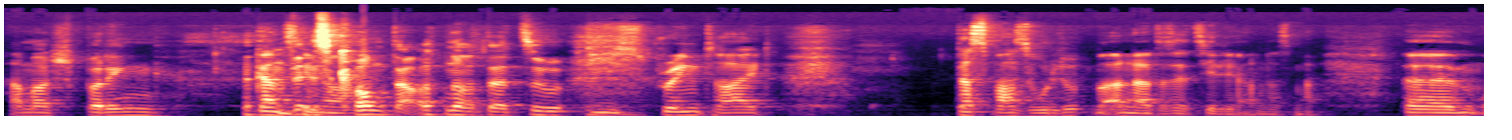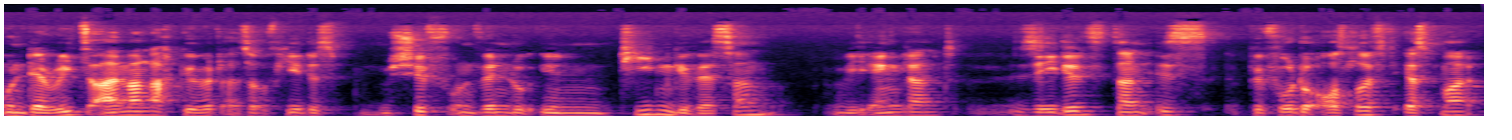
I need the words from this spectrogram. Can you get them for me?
Hammer Spring. Ganz das genau. kommt auch noch dazu. die Springtide. Das war so, das erzähle ich anders mal. Ähm, und der Reeds Almanach gehört also auf jedes Schiff. Und wenn du in Tidengewässern wie England segelst, dann ist, bevor du ausläufst, erstmal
